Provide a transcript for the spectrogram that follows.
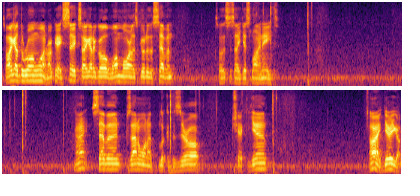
So I got the wrong one. Okay, six. I got to go one more. Let's go to the seven. So this is, I guess, line eight. All right, seven, because I don't want to look at the zero. Check again. All right, there you go.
